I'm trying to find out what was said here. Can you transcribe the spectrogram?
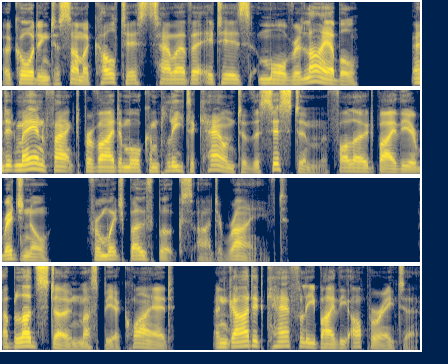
According to some occultists, however, it is more reliable, and it may in fact provide a more complete account of the system followed by the original from which both books are derived. A bloodstone must be acquired and guarded carefully by the operator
